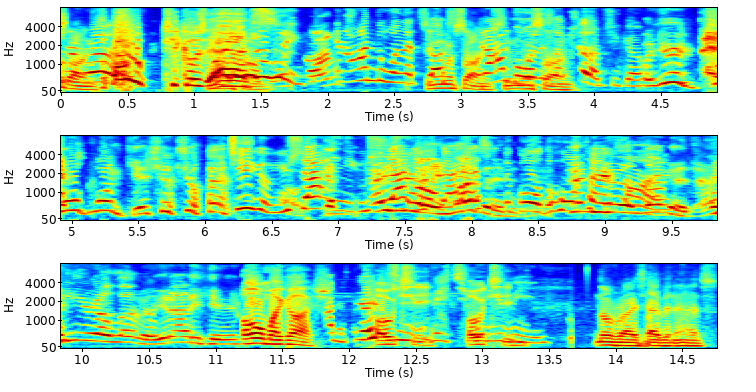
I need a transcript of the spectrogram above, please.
songs. up. Oh, Chino's What ass. you? And I'm the one that Sing more songs, And I'm sing the more one that sucks. songs. Shut up, Chino. Oh, you're gold one, kid. Shut your ass. Chino, you sat and you And sat you're with your ass in the goal the whole entire you're time. 11. And you're 11. Get out of here. Oh my gosh. I'm 13, OT, bitch. What do you OT. mean? No rice, have an ass.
